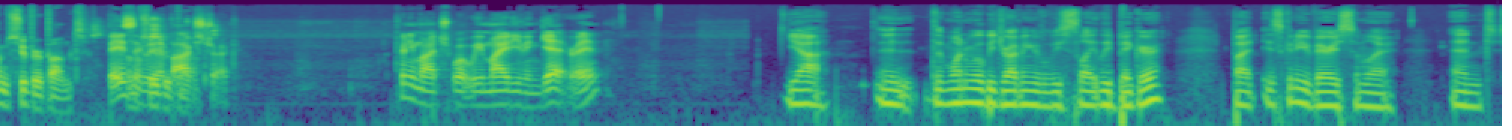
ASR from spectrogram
I'm super pumped. I'm Basically a box pumped. truck. Pretty much what we might even get, right? Yeah, uh, the one we'll be driving will be slightly bigger, but it's going to be very similar, and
